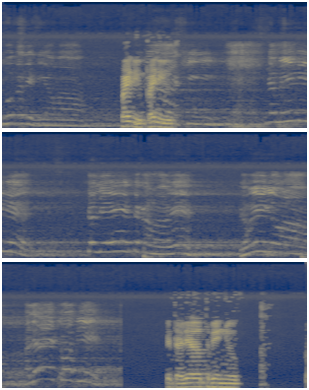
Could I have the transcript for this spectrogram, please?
ထိုးတဲ့နေရာမှာဖိုက်ဒီဖိုက်ဒီနမင်းကြီးနဲ့တလေးတက္ကမပဲတရေရောအလဲတော့ပြင်းဒီတရီက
